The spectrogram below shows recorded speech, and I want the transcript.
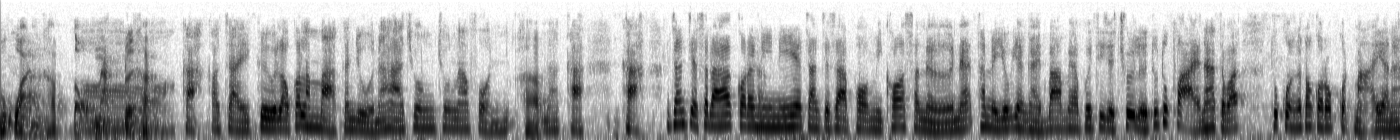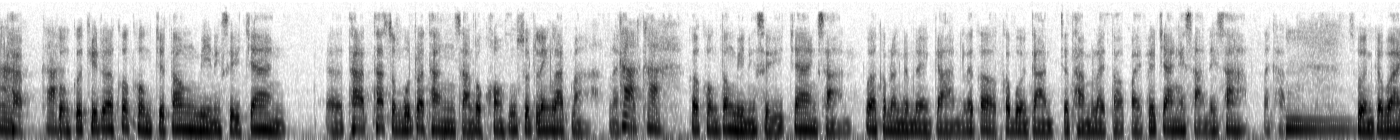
ทุกวันครับ ตกหนักด้วยครับ อ๋อค่ะ เข้าใจคือเราก็ลำบากกันอยู่นะคะช่วงช่วงหน้าฝนครับ นะคะ ค่ะ อาจารย์เจษฎากรณีนี้อาจารย์เจษฎาพอมีข้อเสนอแนะท่านนายกยังไงบ้างไหมคะเพื่อที่จะช่วยเหลือทุก ๆ ฝ่ายนะ แต่ว่าทุกคนก็ต้องเคารพกฎหมายอะนะคะครับ ค่ะ ผมก็คิดว่าก็คงจะต้องมีหนังสือแจ้งเอ่อ ถ้าถ้าสมมุติว่าทางศาลปกครองสูงสุดเร่งรัดมานะคค่ะรับค่ะก็คงต้องมีหนังสือแจ้งศาลว่ากำลังดำเนินการ แล้วก็กระบวนการจะทำอะไรต่อไป เพื่อแจ้งให้ศาลได้ทราบนะครับอืมส่วนกระบวน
